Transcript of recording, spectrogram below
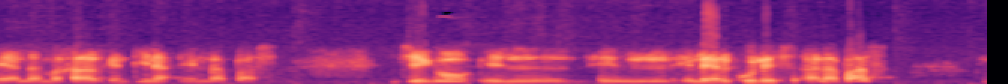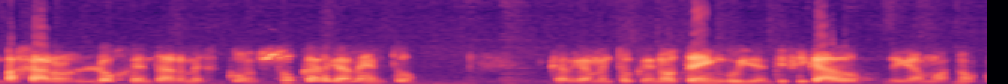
eh, la Embajada Argentina en La Paz. Llegó el, el, el Hércules a La Paz, bajaron los gendarmes con su cargamento, cargamento que no tengo identificado, digamos, ¿no?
